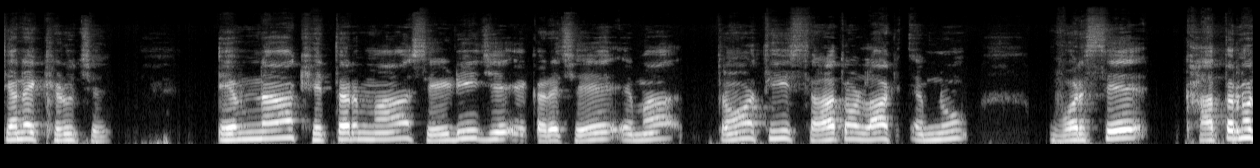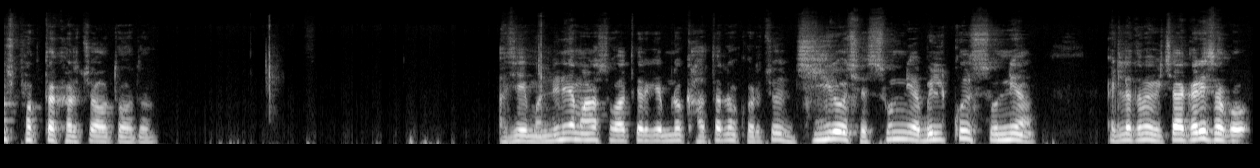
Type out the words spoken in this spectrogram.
ત્યાંના એક ખેડૂત છે. એમના ખેતરમાં શેરડી જે એ કરે છે, એમાં ત્રણથી સાડા ત્રણ લાખ એમનું વર્ષે ખાતરનો જ ફક્ત ખર્ચો આવતો હતો. આજે મંડળીના માણસો વાત કરે કે એમનો ખાતરનો ખર્ચો ઝીરો છે, શૂન્ય, બિલકુલ શૂન્ય. એટલે તમે વિચાર કરી શકો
